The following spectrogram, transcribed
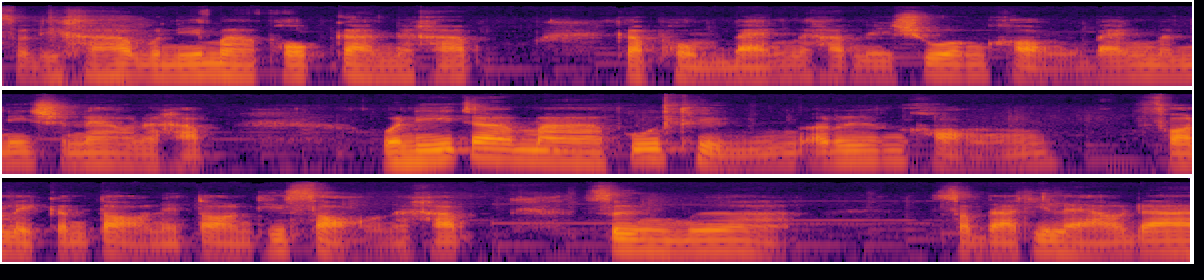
สวัสดีครับ วันนี้มาพบกันนะครับ กับผมแบงค์นะครับในช่วงของ Bank Money Channel นะครับ วันนี้จะมาพูดถึงเรื่องของ Forex กันต่อในตอนที่ 2 นะครับ ซึ่งเมื่อสัปดาห์ที่แล้วได้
